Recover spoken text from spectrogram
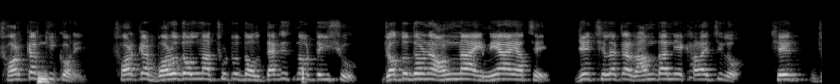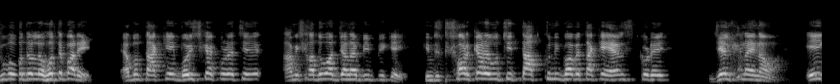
সরকার কি করে? সরকার বড় দল না ছোট দল? That is not the issue যত ধরনের অন্যায় ন্যায় আছে যে ছেলেটা রামদা নিয়ে খাড়াই ছিল সে যুব দলে হতে পারে এবং তাকে বহিষ্কার করেছে আমি সাধুবাদ জানাই বিএনপিকে। কিন্তু সরকারের উচিত তাৎক্ষণিকভাবে তাকে অ্যারেস্ট করে জেলখানায় নেওয়া। এই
